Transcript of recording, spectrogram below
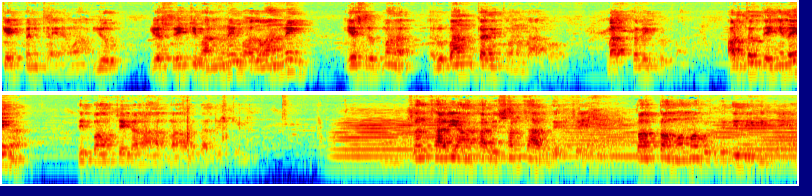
केही पनि छैन। उहाँ यो यो सृष्टि भन्नु नै भगवान नै यस रूपमा रूपान्तरित हुनु भएको हो, वास्तविक रूपमा। अर्थ देखिँदैन ती पहुँचेका महात्माहरूका दृष्टिमा संसारी आँखाले संसार देखते देख्छ तत्त ममको स्थिति देखिन्छ यहाँ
